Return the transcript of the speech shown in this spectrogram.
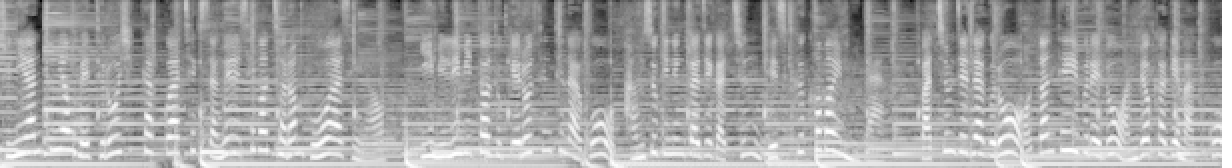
주니안 투명 매트로 식탁과 책상을 새 것처럼 보호하세요. 2mm 두께로 튼튼하고 방수 기능까지 갖춘 데스크 커버입니다. 맞춤 제작으로 어떤 테이블에도 완벽하게 맞고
